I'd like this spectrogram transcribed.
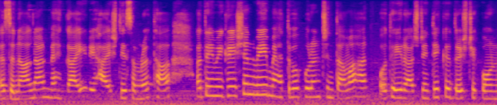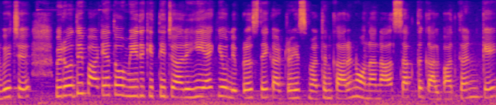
ਇਸ ਦੇ ਨਾਲ ਨਾਲ ਮਹਿੰਗਾਈ, ਰਿਹਾਇਸ਼ ਦੀ ਸਮਰੱਥਾ ਅਤੇ ਇਮੀਗ੍ਰੇਸ਼ਨ ਵੀ ਮਹੱਤਵਪੂਰਨ ਚਿੰਤਾਵਾਂ ਹਨ। ਉੱਥੇ ਹੀ ਰਾਜਨੀਤਿਕ ਦ੍ਰਿਸ਼ਟੀਕੋਣ ਵਿੱਚ ਵਿਰੋਧੀ ਪਾਰਟੀਆਂ ਤੋਂ ਉਮੀਦ ਕੀਤੀ ਜਾ ਰਹੀ ਹੈ ਕਿ ਉਹ ਲਿਬਰਲਸ ਦੇ ਘਟ ਰਹੇ ਸਮਰਥਨ ਕਾਰਨ ਉਹਨਾਂ ਨਾਲ ਸਖਤ ਗੱਲਬਾਤ ਕਰਨਗੇ।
